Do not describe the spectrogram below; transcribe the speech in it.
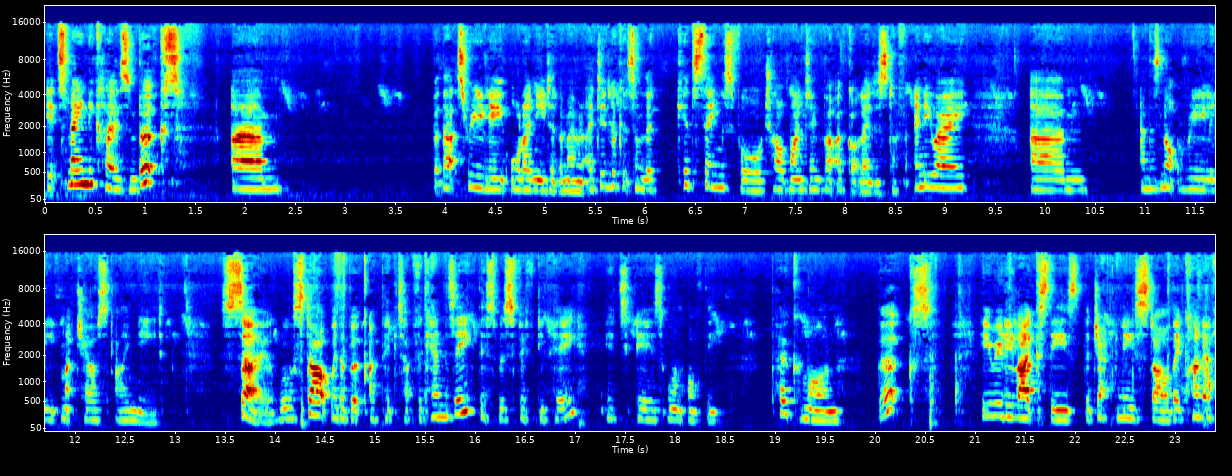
It's mainly clothes and books, um, but that's really all I need at the moment. I did look at some of the kids things for child childminding, but I've got loads of stuff anyway. Um, and there's not really much else I need. So we'll start with a book I picked up for Kenzie. This was 50p. It is one of the Pokemon books. He really likes these, the Japanese style. They kind of,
